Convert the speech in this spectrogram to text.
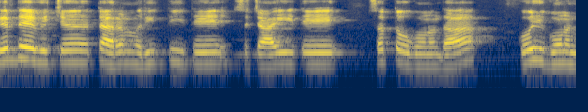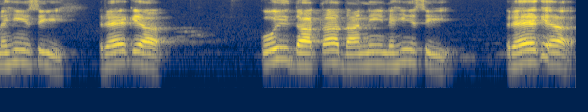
ਹਿਰਦੇ ਵਿੱਚ ਧਰਮ, ਰੀਤੀ ਤੇ ਸਚਾਈ ਤੇ ਸਤੋ ਗੁਣ ਦਾ ਕੋਈ ਗੁਣ ਨਹੀਂ ਸੀ। ਰਹਿ ਗਿਆ। ਕੋਈ ਦਾਤਾ ਦਾਨੀ ਨਹੀਂ ਸੀ। ਰਹਿ ਗਿਆ।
